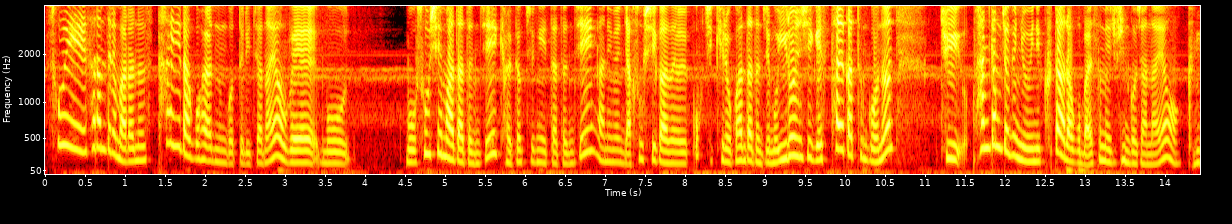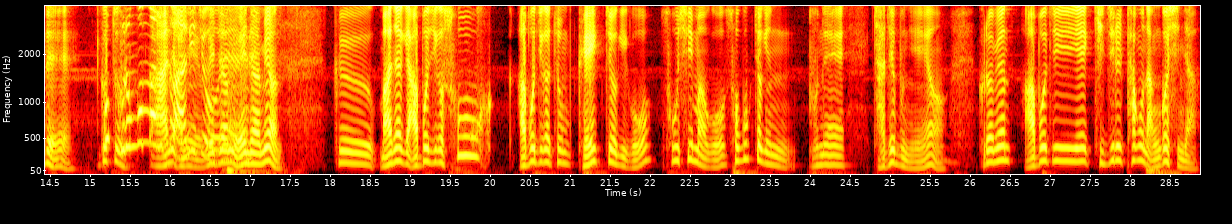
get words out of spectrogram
소위 사람들이 말하는 스타일이라고 하는 것들 있잖아요. 왜뭐 뭐 소심하다든지 결벽증이 있다든지 아니면 약속 시간을 꼭 지키려고 한다든지 뭐 이런 식의 스타일 같은 거는 뒤 환경적인 요인이 크다라고 말씀해 주신 거잖아요. 근데 꼭 그런 것만은 또 아니죠. 왜냐하면, 예. 왜냐하면 그 만약에 아버지가 소 아버지가 좀 계획적이고 소심하고 소극적인 분의 자제분이에요. 그러면 아버지의 기질을 타고 난 것이냐?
